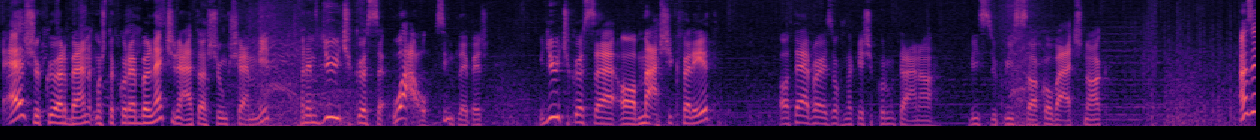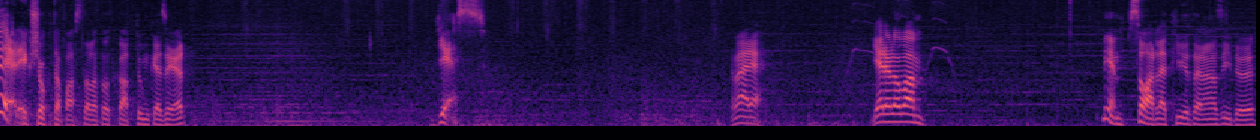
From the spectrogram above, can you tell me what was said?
első körben, most akkor ebből ne csináltassunk semmit, hanem gyűjtsük össze, wow, szintlépés. Gyűjtsük össze a másik felét a tervrajzoknak, és akkor utána visszük vissza a Kovácsnak. Azért elég sok tapasztalatot kaptunk ezért. Yes! Várj! Gyere lovam! Milyen szar lett hirtelen az idő.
